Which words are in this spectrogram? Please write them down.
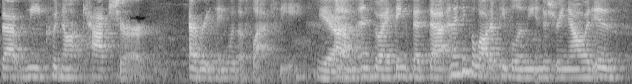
that we could not capture everything with a flat fee. Yeah. Um, and so I think that that, and I think a lot of people in the industry now, it is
